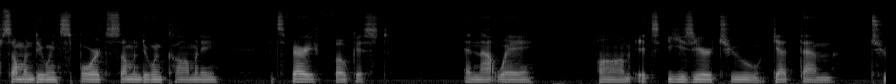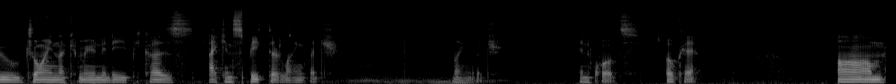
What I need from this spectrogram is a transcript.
someone doing sports, someone doing comedy. It's very focused, and that way, um, it's easier to get them to join the community because I can speak their language. Language, in quotes. Okay. Um,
